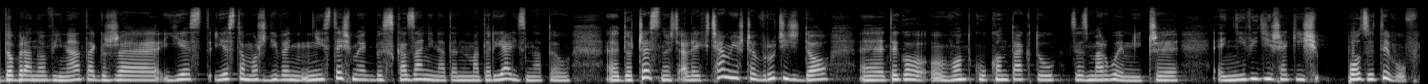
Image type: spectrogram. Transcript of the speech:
dobra nowina, także jest, jest to możliwe. Nie jesteśmy jakby skazani na ten materializm, na tę e, doczesność, ale chciałam jeszcze wrócić do e, tego wątku kontaktu ze zmarłymi. Czy e, nie widzisz jakichś pozytywów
